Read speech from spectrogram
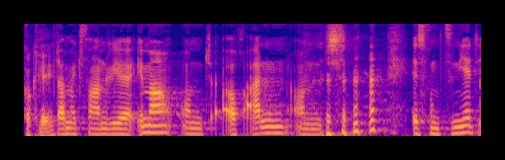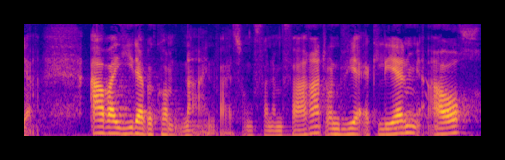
Okay. Damit fahren wir immer und auch an und es funktioniert ja. Aber jeder bekommt eine Einweisung von einem Fahrrad und wir erklären auch,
